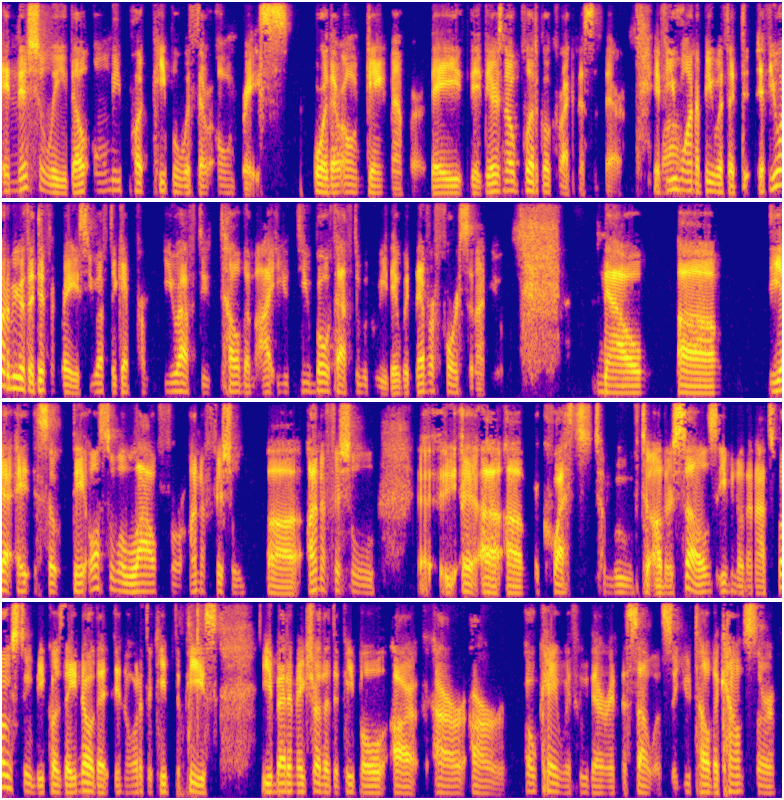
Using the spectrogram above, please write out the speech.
initially they'll only put people with their own race or their own gang member. They, they there's no political correctness in there. If wow. you want to be with a if you want to be with a different race, you have to get you have to tell them I you, you both have to agree. They would never force it on you. Now, uh, yeah, so they also allow for unofficial uh, unofficial uh, uh, uh, requests to move to other cells, even though they're not supposed to, because they know that in order to keep the peace, you better make sure that the people are are are okay with who they're in the cell with. So you tell the counselor,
